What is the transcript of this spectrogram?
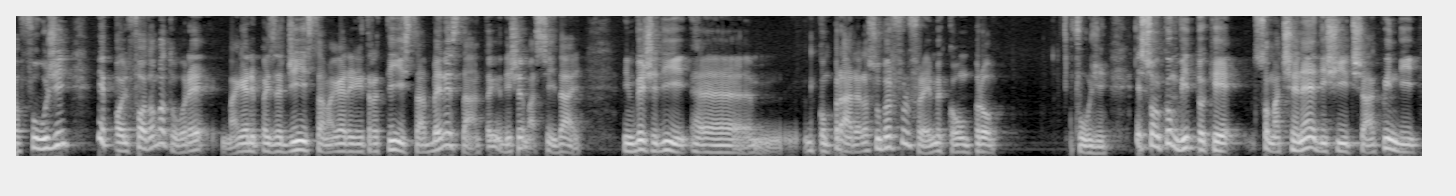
uh, Fuji e poi il fotoamatore, magari paesaggista, magari ritrattista, benestante, che dice ma sì dai, invece di, eh, di comprare la super full frame compro Fuji. E sono convinto che insomma ce n'è di ciccia quindi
